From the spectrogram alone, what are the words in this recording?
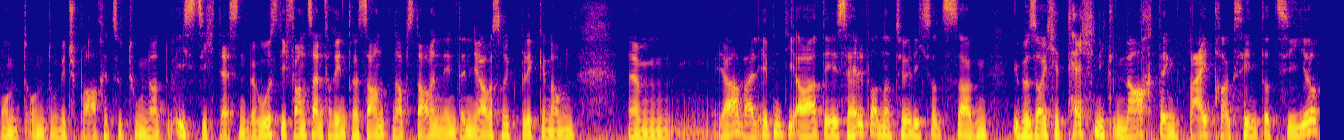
und, und, mit Sprache zu tun hat, ist sich dessen bewusst. Ich fand es einfach interessant und habe es darin in den Jahresrückblick genommen, ähm, ja, weil eben die ARD selber natürlich sozusagen über solche Techniken nachdenkt, Beitragshinterzieher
